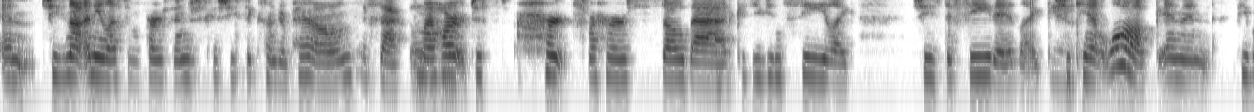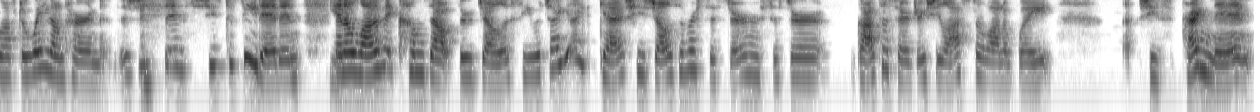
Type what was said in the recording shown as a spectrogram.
and she's not any less of a person just because she's 600 pounds. Exactly. My heart just hurts for her so bad because you can see like she's defeated, like she can't walk, and then people have to wait on her, and it's just it's, she's defeated, and and a lot of it comes out through jealousy, which I, I get. She's jealous of her sister. Her sister got the surgery. She lost a lot of weight. Uh, She's pregnant.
